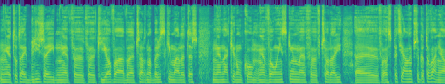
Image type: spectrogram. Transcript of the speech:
mm, tutaj bliżej mm, Kijowa, Czarnobylskim, ale też mm, na kierunku wołyńskim. Wczoraj e, specjalne przygotowania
